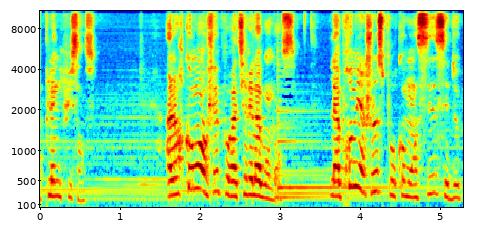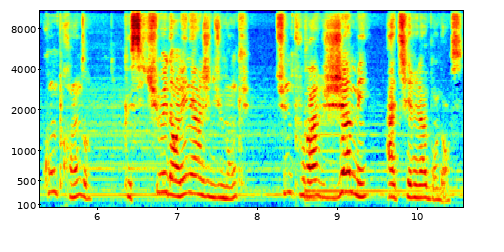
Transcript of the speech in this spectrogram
pleine puissance. Alors comment on fait pour attirer l'abondance? La première chose pour commencer, c'est de comprendre que si tu es dans l'énergie du manque, tu ne pourras jamais attirer l'abondance.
